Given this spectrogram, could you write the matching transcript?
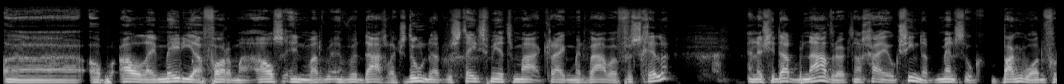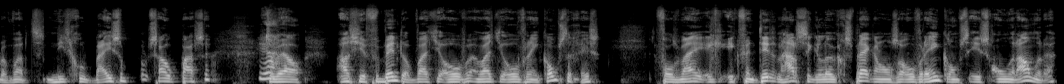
eh, op allerlei mediavormen als in wat we, dagelijks doen, dat we steeds meer te maken krijgen met waar we verschillen. En als je dat benadrukt, dan ga je ook zien dat mensen ook bang worden voor wat niet goed bij ze zou passen. Ja. Terwijl als je verbindt op wat je, over, wat je overeenkomstig is. Volgens mij, ik, ik vind dit een hartstikke leuk gesprek. En onze overeenkomst is onder andere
